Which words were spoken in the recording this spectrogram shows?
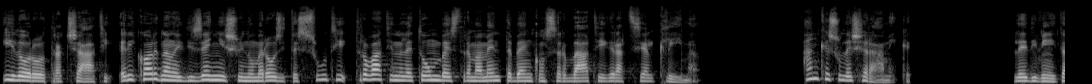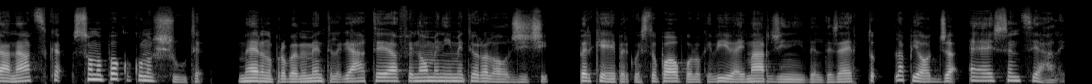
I loro tracciati ricordano i disegni sui numerosi tessuti trovati nelle tombe estremamente ben conservati grazie al clima. Anche sulle ceramiche. Le divinità Nazca sono poco conosciute, ma erano probabilmente legate a fenomeni meteorologici, perché per questo popolo che vive ai margini del deserto la pioggia è essenziale.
